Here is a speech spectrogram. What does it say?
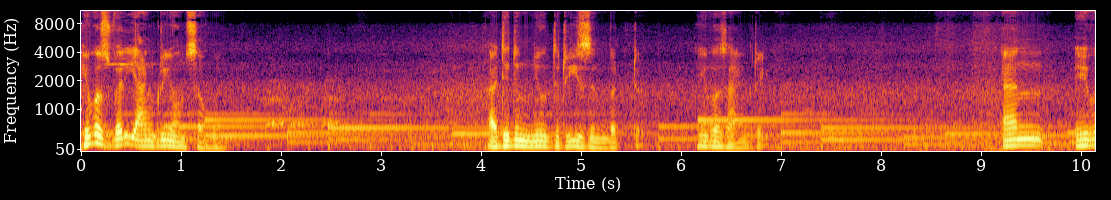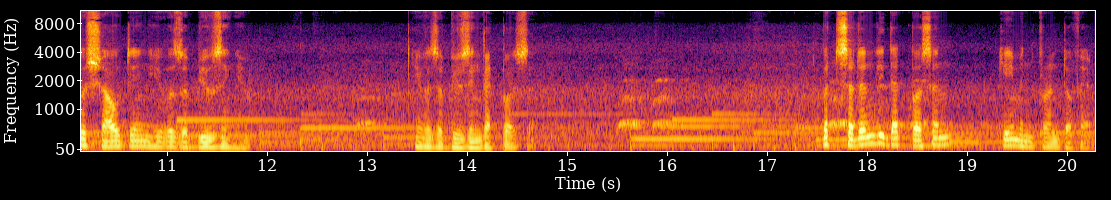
He was very angry on someone. I didn't know the reason, but he was angry. And he was shouting, he was abusing him. He was abusing that person. But suddenly that person came in front of him.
